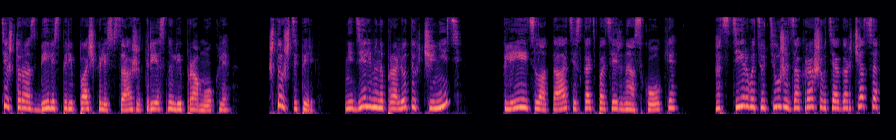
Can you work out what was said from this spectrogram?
Те, что разбились, перепачкались в саже, треснули и промокли. Что ж теперь, неделями напролет их чинить? Клеить, латать, искать потерянные осколки? Отстирывать, утюжить, закрашивать и огорчаться,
